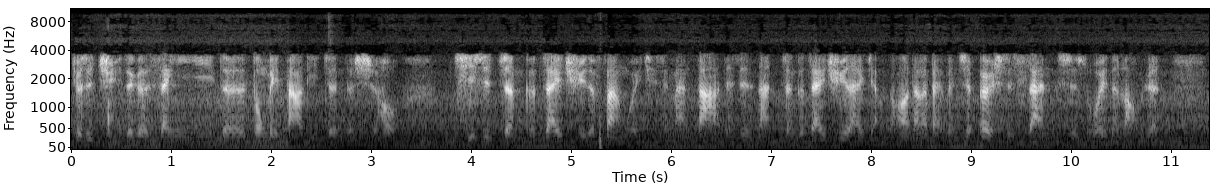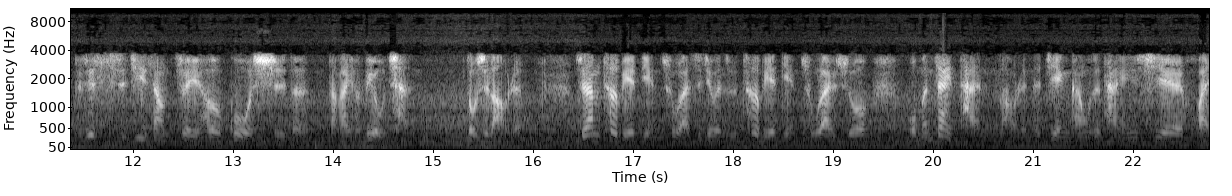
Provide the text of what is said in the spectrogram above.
就是举这个三一一的东北大地震的时候。其实整个灾区的范围其实蛮大，但是那整个灾区来讲的话，大概百分之二十三是所谓的老人，可是实际上最后过世的大概有六成都是老人，所以他们特别点出来，世界卫生组织特别点出来说，我们在谈老人的健康或者谈一些环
